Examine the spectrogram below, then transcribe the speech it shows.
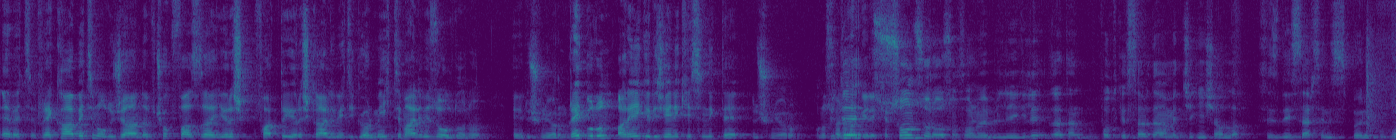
evet rekabetin olacağını, çok fazla yarış farklı yarış galibiyeti görme ihtimalimiz olduğunu e, düşünüyorum. Red Bull'un araya gireceğini kesinlikle düşünüyorum. Bunu Bir söylemem de gerekir. son soru olsun Formula 1 ile ilgili. Zaten bu podcastlar devam edecek inşallah. Siz de isterseniz böyle bu,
